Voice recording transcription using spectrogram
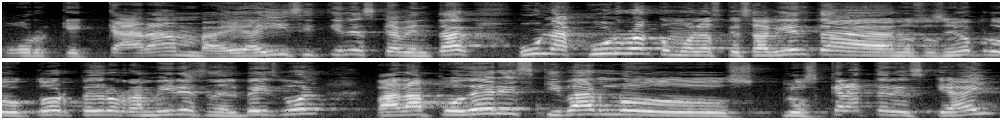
Porque caramba, eh, ahí sí tienes que aventar una curva como las que se avienta nuestro señor productor Pedro Ramírez en el béisbol para poder esquivar los, los cráteres que hay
